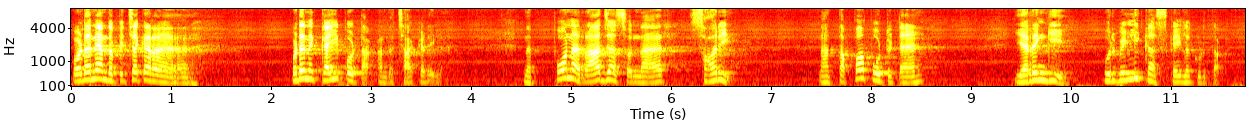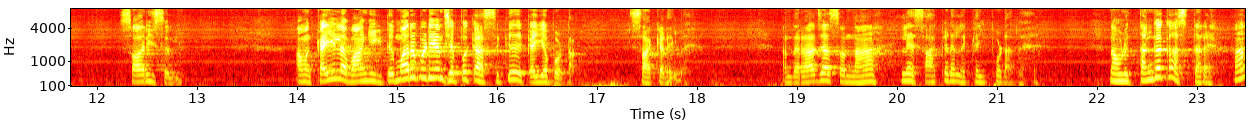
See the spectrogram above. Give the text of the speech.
உடனே அந்த பிச்சைக்காரன் உடனே கை போட்டான் அந்த சாக்கடையில். இந்த போன ராஜா சொன்னார் சாரி நான் தப்பாக போட்டுட்டேன். இறங்கி ஒரு வெள்ளிக்காசு கையில் கொடுத்தான். சாரி சொல்லி. அவன் கையில் வாங்கிக்கிட்டு மறுபடியும் செப்பு காசுக்கு கையை போட்டான். சாக்கடையில். அந்த ராஜா சொன்னான் இல்லை சாக்கடையில் கை போடாத. நான் உனக்கு தங்க காசு தரேன். ஆ?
